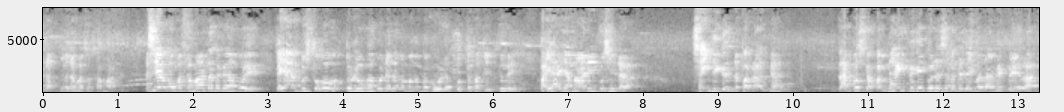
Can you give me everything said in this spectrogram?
anak nyo na masasama. Kasi ako, masama talaga ako eh. Kaya ang gusto ko, tulungan ko na lang ang mga magulang ko at kapatid ko eh. Payayamanin ko sila sa illegal na paraan nga lang. Tapos kapag naibigay ko na sa kanila yung maraming pera,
